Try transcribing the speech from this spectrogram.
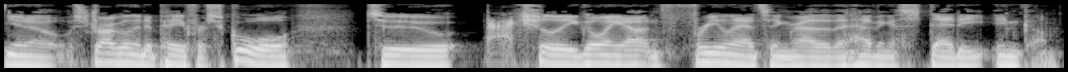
you know struggling to pay for school to actually going out and freelancing rather than having a steady income?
